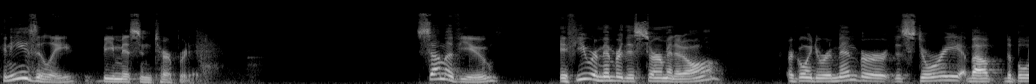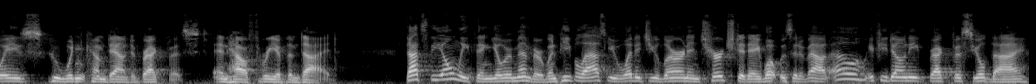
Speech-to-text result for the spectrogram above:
can easily be misinterpreted. Some of you, if you remember this sermon at all, are going to remember the story about the boys who wouldn't come down to breakfast and how three of them died. That's the only thing you'll remember. When people ask you, what did you learn in church today? What was it about? Oh, if you don't eat breakfast, you'll die.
